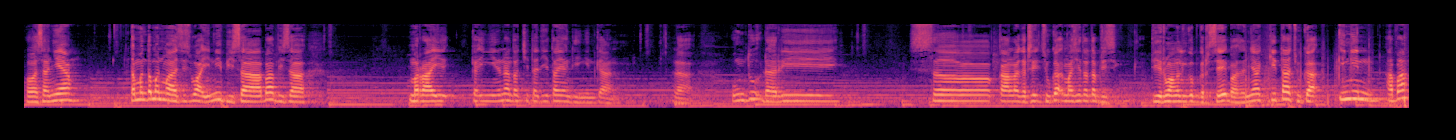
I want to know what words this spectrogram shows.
bahwasanya teman-teman mahasiswa ini bisa apa bisa meraih keinginan atau cita-cita yang diinginkan. Nah, untuk dari skala Gresik juga masih tetap di, di ruang lingkup Gresik bahwasanya kita juga ingin apa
